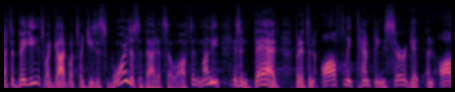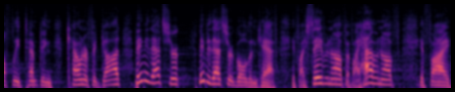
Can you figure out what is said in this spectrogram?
That's a biggie. That's why God, that's why Jesus warns us about it so often. Money isn't bad, but it's an awfully tempting surrogate, an awfully tempting counterfeit God. Maybe that's your, maybe that's your golden calf. If I save enough, if I have enough, if I,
